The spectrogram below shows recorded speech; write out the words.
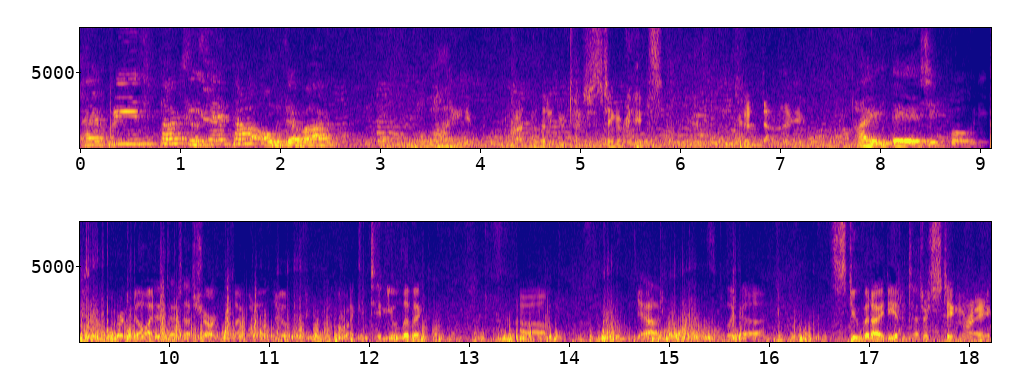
Uh, please touch the center of the bag. Why? I'm not letting you touch stingrays. You're gonna die. はい、no, I didn't touch that shark because I want to live. I want to continue living. Um, yeah, it seemed like a stupid idea to touch a stingray.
